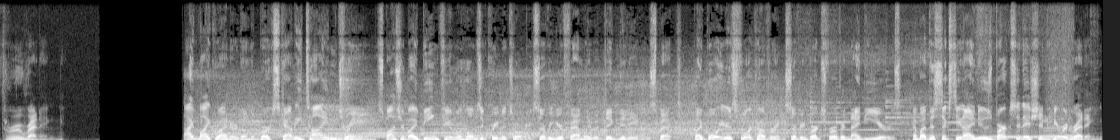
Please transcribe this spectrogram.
through Reading. I'm Mike Reinert on the Berks County Time Train, sponsored by Bean Funeral Homes and Crematory, serving your family with dignity and respect, by Boyer's Floor Covering, serving Berks for over 90 years, and by the 69 News Berks Edition here in Reading.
